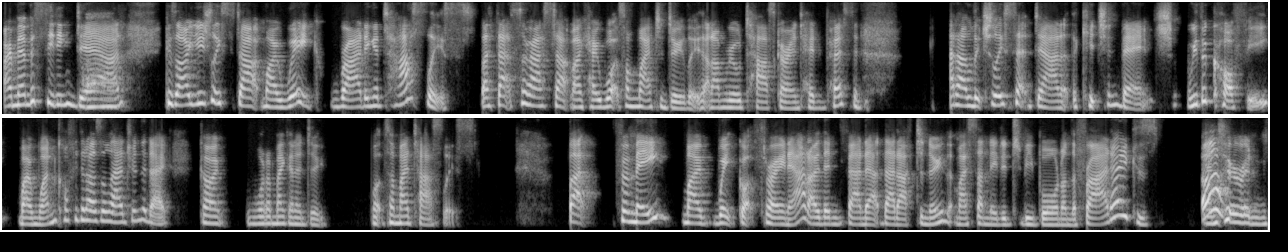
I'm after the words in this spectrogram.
I remember sitting ah. down because oh. I usually start my week writing a task list. Like that's where I start my, okay, what's on my to do list? And I'm a real task oriented person. And I literally sat down at the kitchen bench with a coffee, my one coffee that I was allowed during the day, going, what am I going to do? What's on my task list? But for me, my week got thrown out. I then found out that afternoon that my son needed to be born on the Friday because oh. winter and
